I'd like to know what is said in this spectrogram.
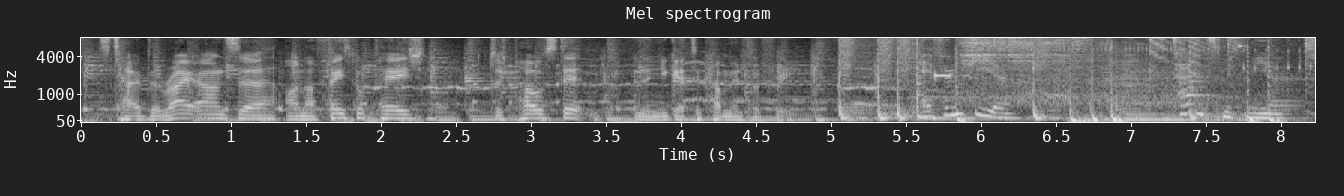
Let's type the right answer on our Facebook page. Just post it, and then you get to come in for free. FM4. Tanz mit mir.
